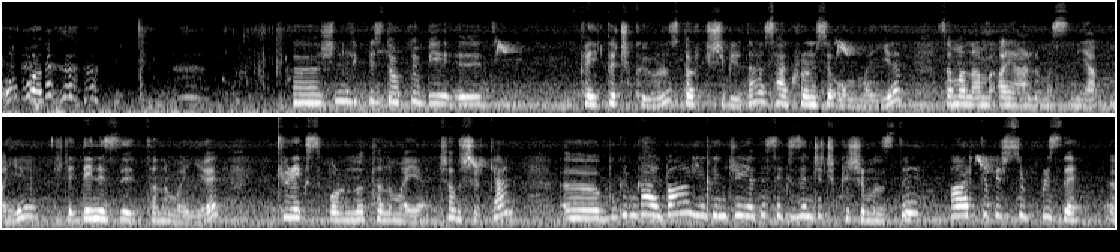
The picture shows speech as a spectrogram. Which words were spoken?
Hop bak. Ee, Şimdilik biz dörtlü bir e, kayıkta çıkıyoruz. Dört kişi birden senkronize olmayı, zaman am- ayarlamasını yapmayı, işte denizi tanımayı, kürek sporunu tanımayı çalışırken bugün galiba 7. ya da 8. çıkışımızdı. Harika bir sürprizle e,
